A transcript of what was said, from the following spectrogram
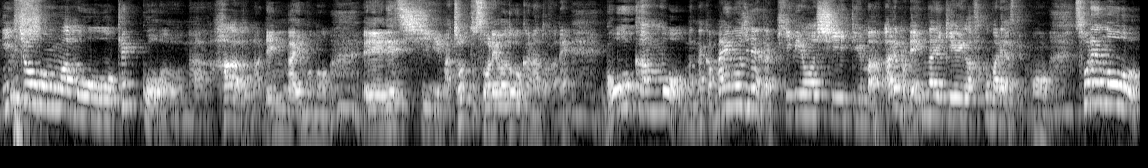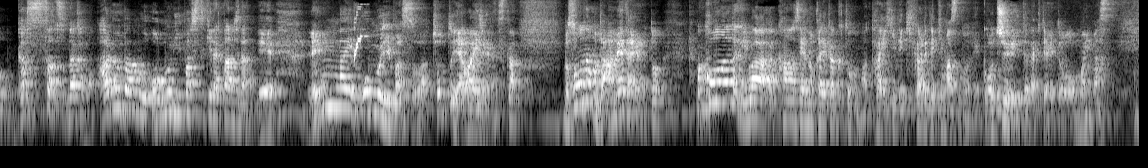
人情本はもう結構なハードな恋愛もの、えですし、まあ、ちょっとそれはどうかなとかね。強姦も、まあ、なんか前の時代だったら「奇拍子」っていう、まあ、あれも恋愛系が含まれるんですけどもそれの合冊なんかもアルバムオムニバス的な感じなんで恋愛オムニバスはちょっとやばいじゃないですか、まあ、そんなもんダメだよと、まあ、この辺りは完成の改革とのま対比で聞かれてきますのでご注意いただきたいと思います。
